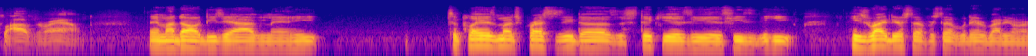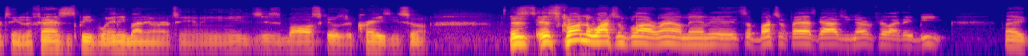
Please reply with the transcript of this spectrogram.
flies around. And my dog DJ Ivey, man, he to play as much press as he does, as sticky as he is, he's he he's right there step for step with everybody on our team. The fastest people, anybody on our team. He, he just ball skills are crazy. So it's it's fun to watch him fly around, man. It's a bunch of fast guys you never feel like they beat. Like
